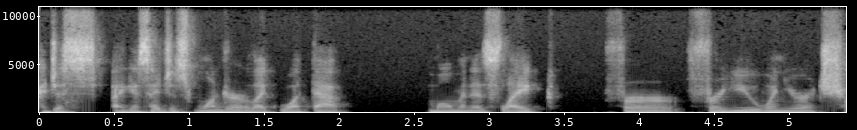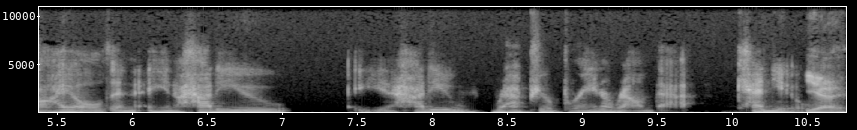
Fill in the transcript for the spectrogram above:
i just i guess i just wonder like what that moment is like for for you when you're a child and you know how do you how do you wrap your brain around that can you? Yeah.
